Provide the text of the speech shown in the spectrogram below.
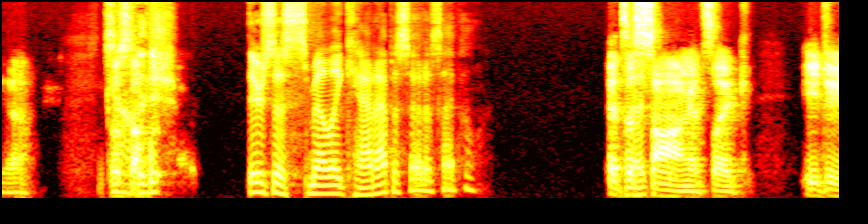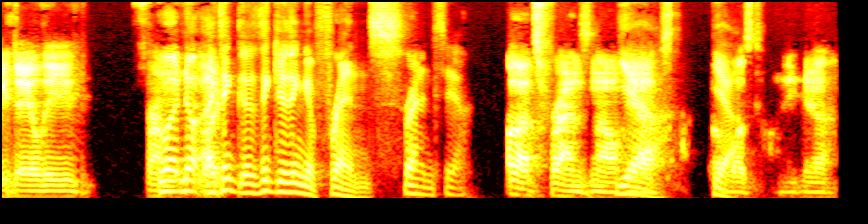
Yeah. So stuff Did it- there's a smelly cat episode of Seinfeld? It's a That's- song. It's like E.G. Daily from. well, no, I think I think you're thinking of Friends. Friends, yeah. Oh, that's Friends. No, Yeah, yeah, yeah. was Tony. Yeah,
